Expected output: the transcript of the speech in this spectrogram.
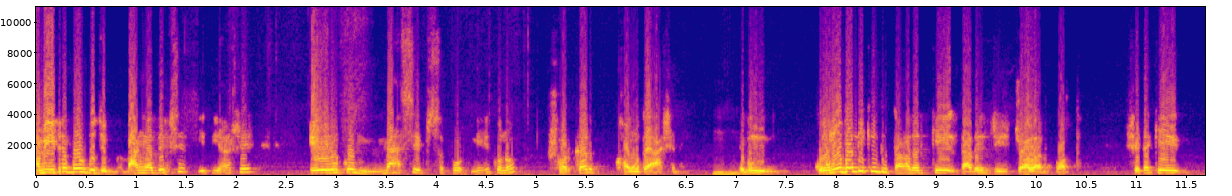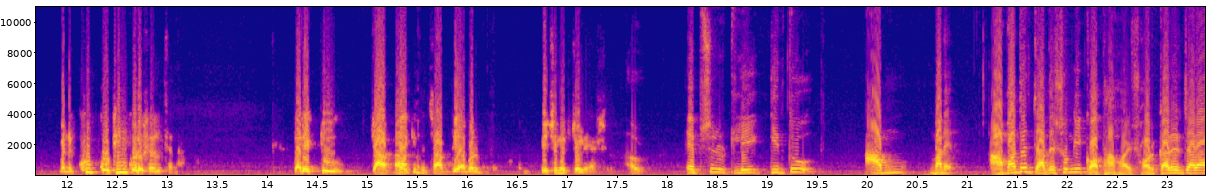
আমি এটা বলব যে বাংলাদেশের ইতিহাসে এইরকম ম্যাসিভ সাপোর্ট নিয়ে কোনো সরকার ক্ষমতায় আসেনি এবং কোন দলই কিন্তু তাদেরকে, তাদের যে চলার পথ, সেটাকে মানে খুব কঠিন করে ফেলছে না। তার একটু চাপ দেয় কিন্তু চাপ দিয়ে আবার পেছনে চলে আসে। অ্যাবসলিউটলি কিন্তু মানে আমাদের যাদের সঙ্গে কথা হয়, সরকারের যারা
